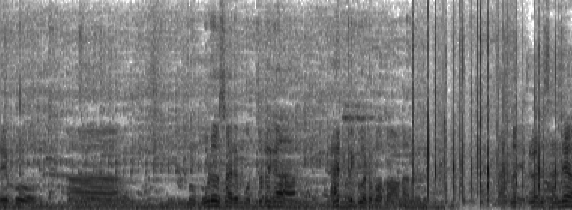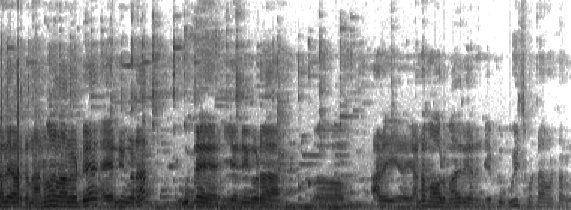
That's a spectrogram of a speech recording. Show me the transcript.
రేపు మూడోసారి ముచ్చటగా హ్యాట్రిక్ కొట్టబోతా ఉన్నారు. దాంట్లో ఎటువంటి సందేహాలు ఎవరికైనా అనుమానాలు ఉంటే అవన్నీ కూడా ఊరినే ఇవన్నీ కూడా ఎండమావుల మాదిరిగా అని చెప్పి ఊహించుకుంటా ఉంటారు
